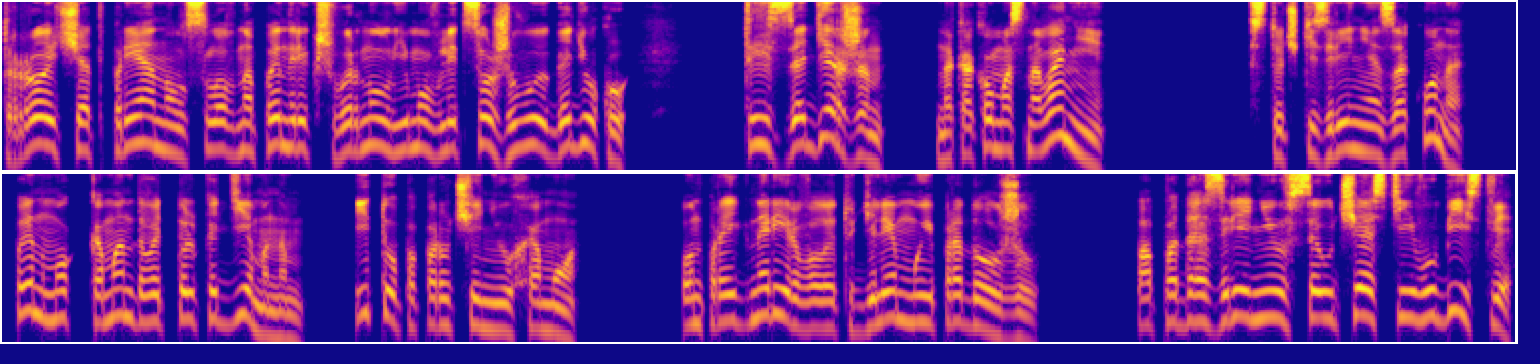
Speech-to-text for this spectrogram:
Тройч отпрянул, словно Пенрик швырнул ему в лицо живую гадюку. «Ты задержан! На каком основании?» С точки зрения закона, Пен мог командовать только демоном, и то по поручению Хамо. Он проигнорировал эту дилемму и продолжил. «По подозрению в соучастии в убийстве!»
